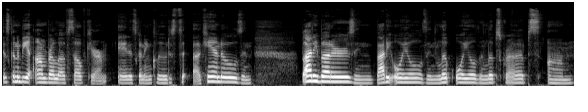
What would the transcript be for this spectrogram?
It's gonna be an umbrella of self care, and it's gonna include uh, candles and body butters and body oils and lip oils and lip scrubs um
